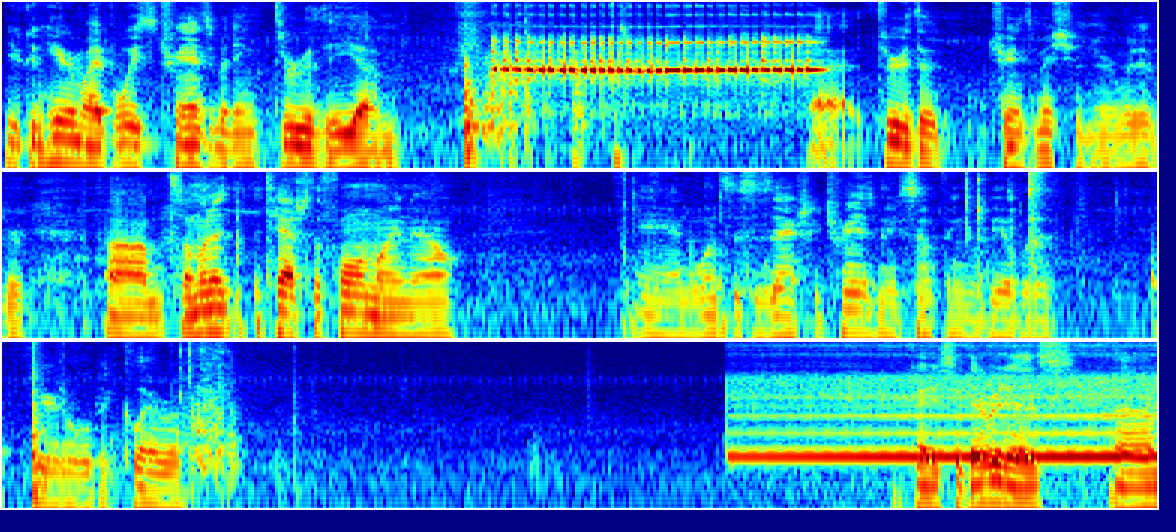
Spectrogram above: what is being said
You can hear my voice transmitting through the um, uh, through the transmission or whatever. Um, so I'm going to attach the phone line now and once this is actually transmitting something you'll be able to hear it a little bit clearer. Okay, so there it is. Um,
